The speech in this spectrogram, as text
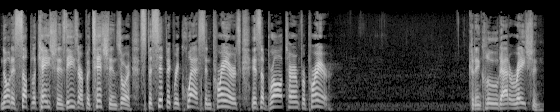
Notice supplications, these are petitions or specific requests, and prayers is a broad term for prayer. Could include adoration,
